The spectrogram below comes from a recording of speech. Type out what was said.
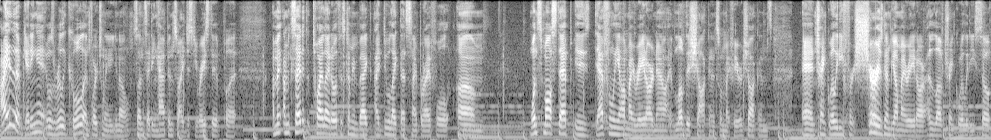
I ended up getting it. It was really cool. Unfortunately, you know, sunsetting happened, so I just erased it. But I'm I'm excited that Twilight Oath is coming back. I do like that sniper rifle. Um, one small step is definitely on my radar now. I love this shotgun. It's one of my favorite shotguns and Tranquility for sure is going to be on my radar. I love Tranquility, so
